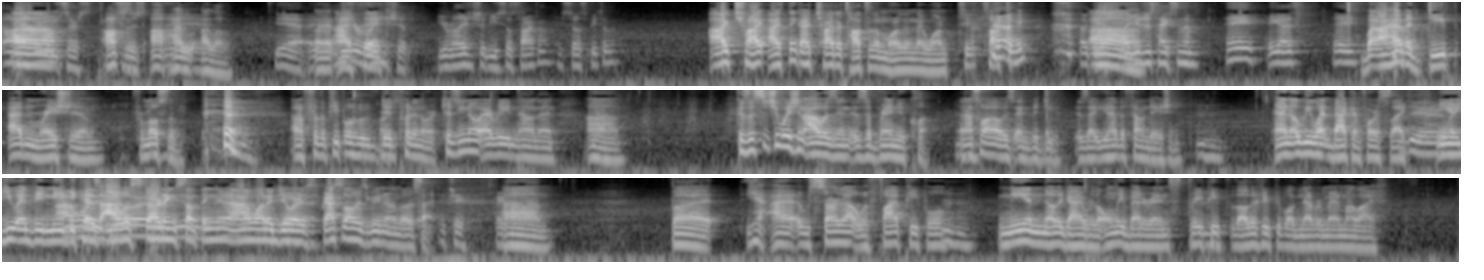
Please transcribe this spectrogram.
Um, officers. Officers, oh, I, Yeah, yeah, I love them. Yeah. And How's I your think- relationship? Your relationship, you still talk to them? You still speak to them? I try. I think I try to talk to them more than they want to talk to me. Okay. Uh, like you're just texting them, hey, hey guys, hey. But I have a deep admiration for most of them, uh, for the people who did put in the work. Because you know, every now and then, because the situation I was in is a brand new club, and that's why I always envied you. Is that you had the foundation. And I know we went back and forth, like Mm-hmm. Yeah, you know, you envied me I because I was yours, starting something new. and I wanted yours. Yeah. Grass is always greener on the other side. True. Um, but yeah, I we started out with five people. Mm-hmm. Me and another guy were the only veterans. 3 people, the other three people I'd never met in my life.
